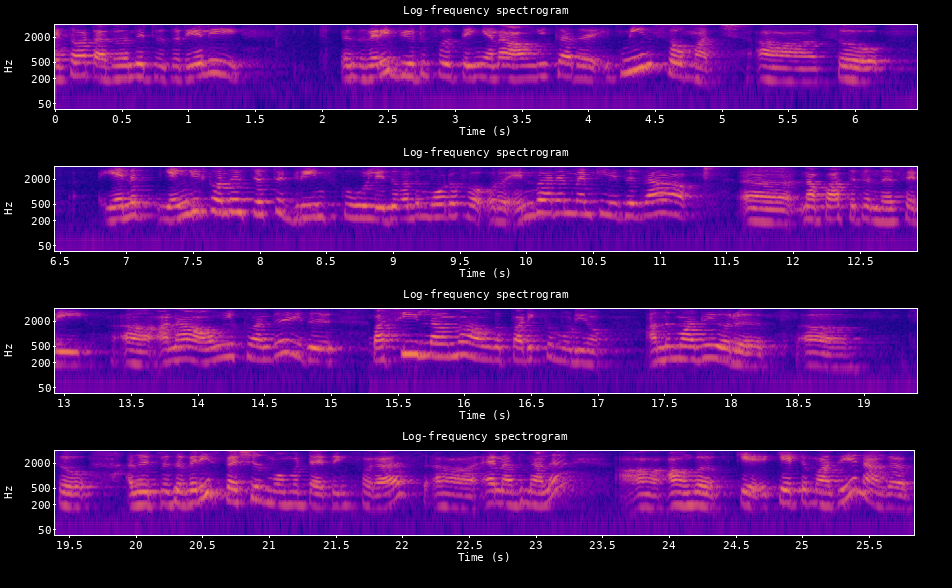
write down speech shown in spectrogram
ஐ தாட் அது வந்து it was really it's very beautiful thing ஏன்னா அவங்களுக்கு அது it means so much so எனக்கு எங்களுக்கு வந்து இட்ஸ் ஜஸ்ட் க்ரீன் ஸ்கூல் இது வந்து மோர் ஆஃப் ஒரு என்வாயரன்மெண்டல் இது தான் நான் பார்த்துட்டு இருந்தேன். சரி ஆனால் அவங்களுக்கு வந்து இது பசி இல்லாமல் அவங்க படிக்க முடியும். அந்த மாதிரி ஒரு ஸோ அது it was a very special moment I think for us and அதனால அவங்க கே கேட்ட மாதிரியே நாங்கள்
